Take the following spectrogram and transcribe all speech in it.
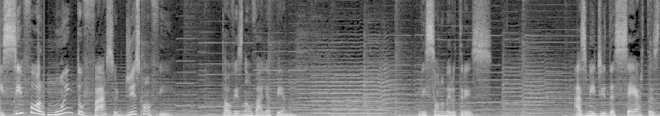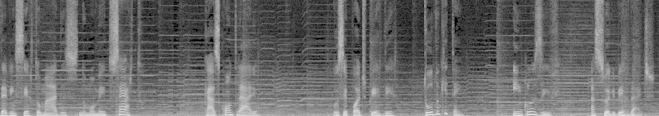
E se for muito fácil, desconfie. Talvez não valha a pena. Lição número 3. As medidas certas devem ser tomadas no momento certo. Caso contrário, você pode perder tudo que tem, inclusive a sua liberdade.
